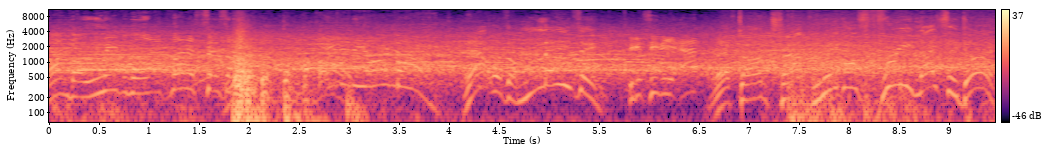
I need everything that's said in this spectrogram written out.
Unbelievable athleticism. Into the armbar. That was amazing. You can see the at Left arm trap wiggles free. Nicely done.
